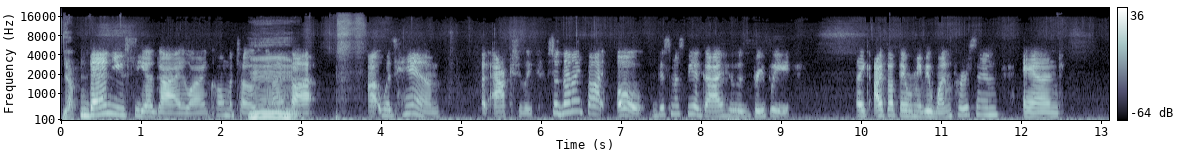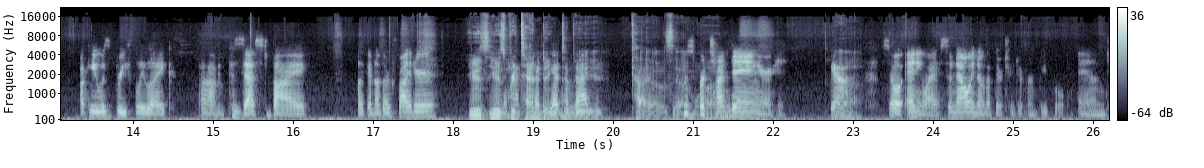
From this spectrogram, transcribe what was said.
Yeah. Then you see a guy lying comatose, and I Mm. thought that was him, but actually, so then I thought, oh, this must be a guy who was briefly, like, I thought they were maybe one person, and he was briefly like um, possessed by like another fighter. He was he was they had to to pretending to him back. be Kaio Samwan. He was pretending, or yeah. So anyway, so now I know that they're two different people, and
